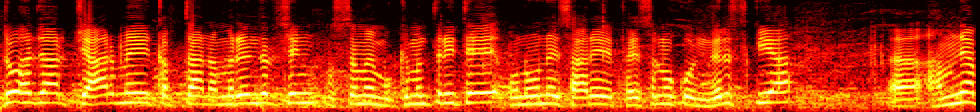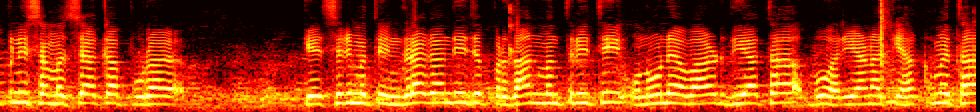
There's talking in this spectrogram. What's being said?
2004 में कप्तान अमरिंदर सिंह उस समय मुख्यमंत्री थे। उन्होंने सारे फैसलों को निरस्त किया। हमने अपनी समस्या का पूरा कि श्रीमती इंदिरा गांधी जब प्रधानमंत्री थी, उन्होंने अवार्ड दिया था। वो हरियाणा के हक में था।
